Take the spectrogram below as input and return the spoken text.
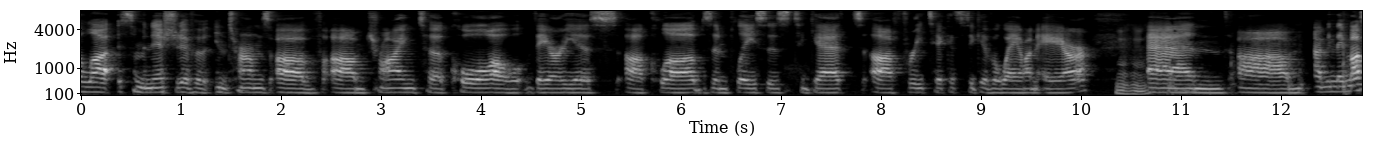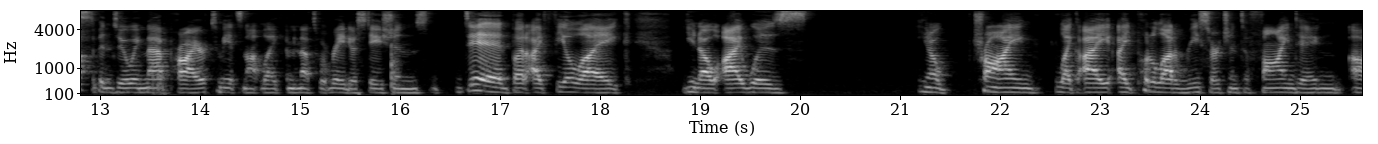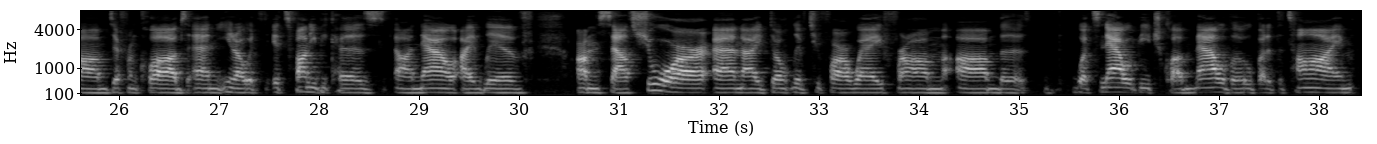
a lot some initiative in terms of um, trying to call various uh, clubs and places to get uh, free tickets to give away on air mm-hmm. and um, i mean they must have been doing that prior to me it's not like i mean that's what radio stations did but i feel like you know i was you know trying like i i put a lot of research into finding um, different clubs. And you know it's it's funny because uh, now i live on the south shore and i don't live too far away from um, the what's now a beach club malibu. But at the time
